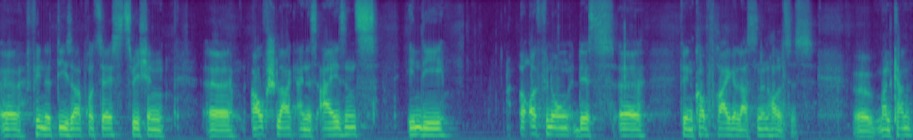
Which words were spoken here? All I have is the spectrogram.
äh, findet dieser Prozess zwischen äh, Aufschlag eines Eisens in die Öffnung des äh, für den Kopf freigelassenen Holzes. Äh, man kann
